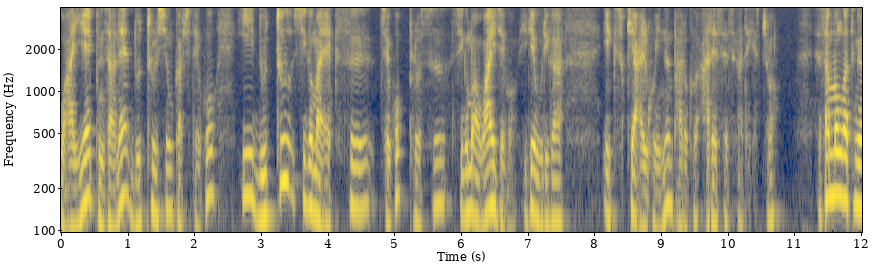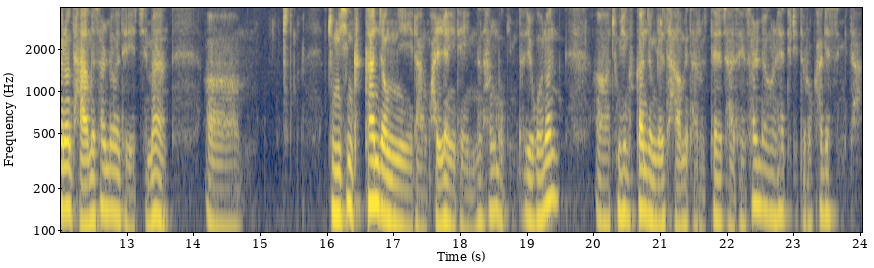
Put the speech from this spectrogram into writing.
Y의 분산의 누트를 씌운 값이 되고 이 누트 시그마 X 제곱 플러스 시그마 Y 제곱 이게 우리가 익숙히 알고 있는 바로 그 RSS가 되겠죠. 3번 같은 경우는 다음에 설명을 드리겠지만 어, 중심 극한 정리랑 관련이 되어 있는 항목입니다. 요거는 어, 중심 극한 정리를 다음에 다룰 때 자세히 설명을 해 드리도록 하겠습니다.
